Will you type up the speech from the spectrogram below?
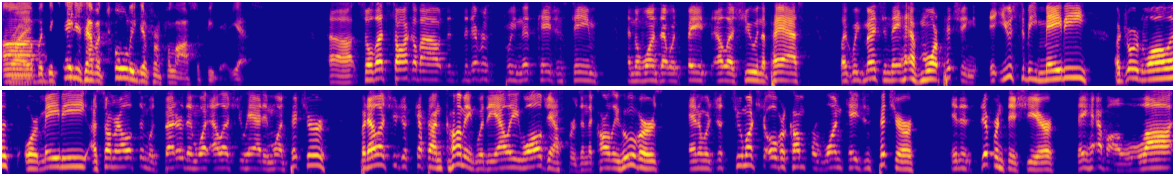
Uh, right. But the Cajuns have a totally different philosophy there. Yes. Uh, so let's talk about the, the, difference between this Cajuns team and the ones that would face LSU in the past. Like we've mentioned, they have more pitching. It used to be maybe a Jordan Wallace or maybe a Summer Ellison was better than what LSU had in one pitcher. But LSU just kept on coming with the Allie Walljaspers and the Carley Hoovers, and it was just too much to overcome for one Cajuns pitcher. It is different this year. They have a lot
